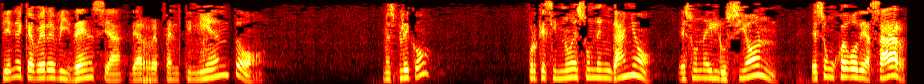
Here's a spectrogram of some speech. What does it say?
Tiene que haber evidencia de arrepentimiento. ¿Me explico? Porque si no es un engaño, es una ilusión, es un juego de azar.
